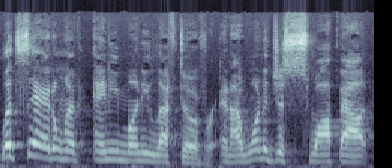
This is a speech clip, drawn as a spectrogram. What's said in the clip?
let's say I don't have any money left over and I want to just swap out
